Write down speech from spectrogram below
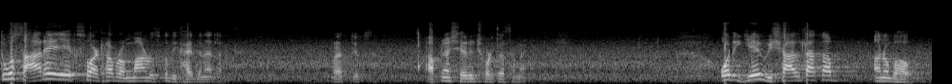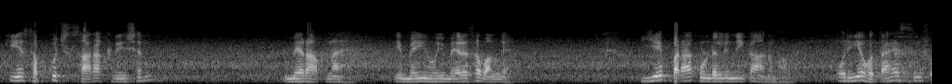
तो वो सारे 118 ब्रह्मांड उसको दिखाई देने लगते मृत्यु से अपना शरीर छोड़ते समय। और ये विशालता का अनुभव कि ये सब कुछ सारा क्रिएशन मेरा अपना है, ये मैं ही हुई मेरे सब अंग हैं। ये परा कुंडलिनी का अनुभव है। और ये होता है सिर्फ़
